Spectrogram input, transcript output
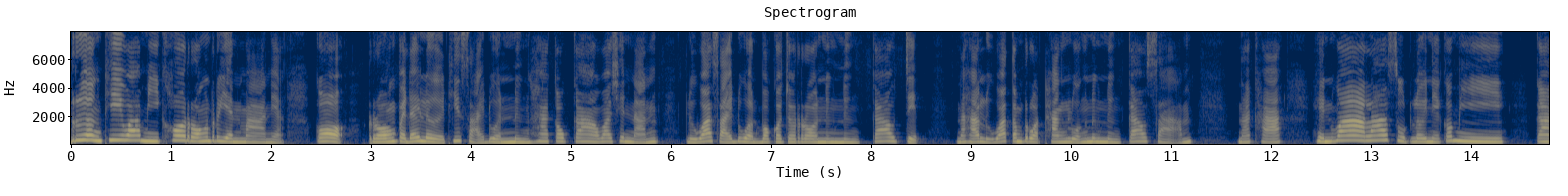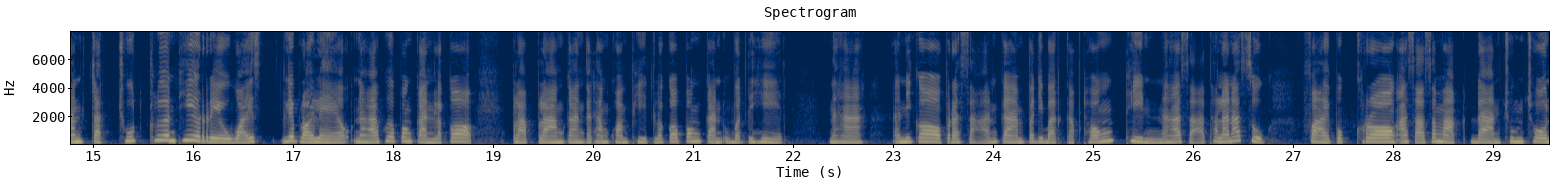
เรื่องที่ว่ามีข้อร้องเรียนมาเนี่ยก็ร้องไปได้เลยที่สายด่วน 1599 ว่าเช่นนั้น หรือว่าสายด่วนบกจร 1197 นะคะ หรือว่าตำรวจทางหลวง 1193 นะคะ เห็นว่าล่าสุดเลยเนี่ยก็มี การจัดชุดเคลื่อนที่เร็วไว้เรียบร้อยแล้วนะคะเพื่อป้องกันแล้วก็ปราบปรามการกระทำความผิด แล้วก็ป้องกันอุบัติเหตุนะคะอันนี้ก็ประสานการปฏิบัติกับท้องถิ่นนะคะสาธารณสุข ฝ่ายปกครองอาสาสมัคร ด่านชุมชน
